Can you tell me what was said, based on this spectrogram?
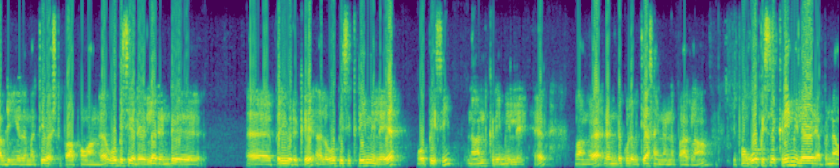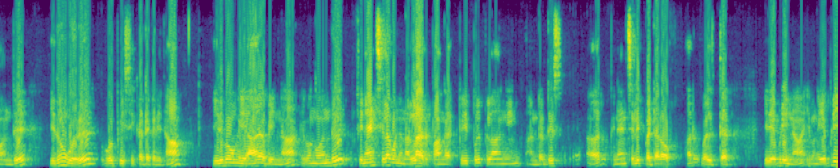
அப்படிங்கிறத பற்றி ஃபஸ்ட்டு பார்ப்போம் வாங்க. ஓபிசி கேட்டகரியில் ரெண்டு பிரிவு இருக்குது அதில் OBC creamy layer OBC non creamy layer வாங்க ரெண்டுக்குள்ள வித்தியாசம் என்னென்னு பார்க்கலாம். இப்போ ஓபிசியில் கிரீமி லேயர் அப்படின்னா வந்து இதுவும் ஒரு ஓபிசி கேட்டகரி தான். இதுவங்க யார் அப்படின்னா இவங்க வந்து ஃபினான்ஷியலாக கொஞ்சம் நல்லா இருப்பாங்க. People belonging under this are financially better off or wealthier இது எப்படின்னா இவங்க எப்படி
